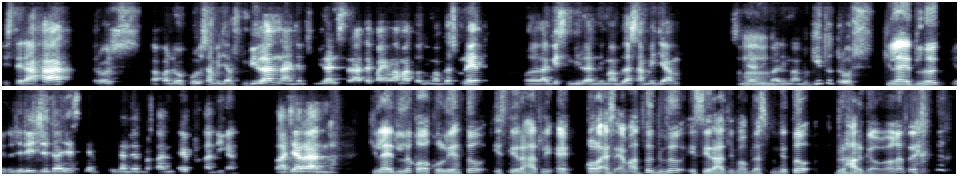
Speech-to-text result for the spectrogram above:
istirahat, terus 8.20 sampai jam 9. Nah, jam 9 istirahatnya paling lama tuh 15 menit. Mulai lagi 9.15 sampai jam 9.55 uh. begitu terus. Gila ya dulu. Gitu. Jadi jedanya setiap pergantian pertandingan eh pertandingan pelajaran. Gila ya dulu kalau kuliah tuh istirahat eh kalau SMA tuh dulu istirahat 15 menit tuh berharga banget ya.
